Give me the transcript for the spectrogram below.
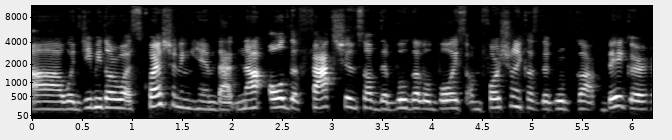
uh, when Jimmy Dore was questioning him, that not all the factions of the Boogaloo Boys, unfortunately, because the group got bigger,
